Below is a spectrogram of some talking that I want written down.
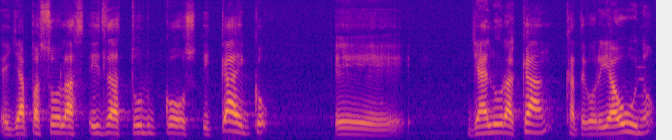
ya pasó las islas Turcos y Caico, ya el huracán, categoría 1,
